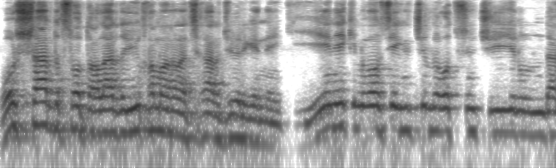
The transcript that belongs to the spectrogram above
ош шаардык соту аларды үй камагына чыгарып жибергенден кийин эки миң он сегизинчи жылдын отузунчу июнунда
